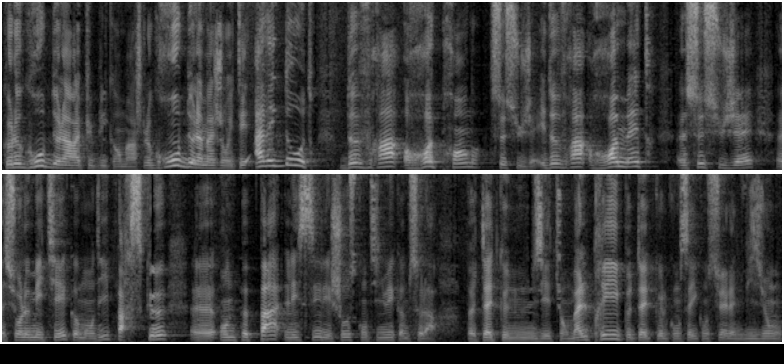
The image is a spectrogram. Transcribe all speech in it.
que le groupe de la République en marche, le groupe de la majorité, avec d'autres, devra reprendre ce sujet et devra remettre ce sujet sur le métier, comme on dit, parce que on ne peut pas laisser les choses continuer comme cela. Peut-être que nous nous y étions mal pris, peut-être que le Conseil constitutionnel a une vision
